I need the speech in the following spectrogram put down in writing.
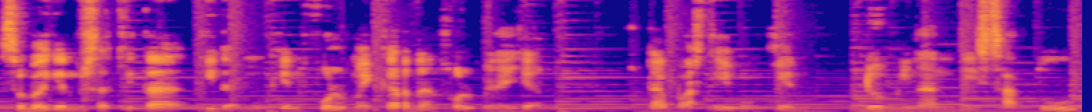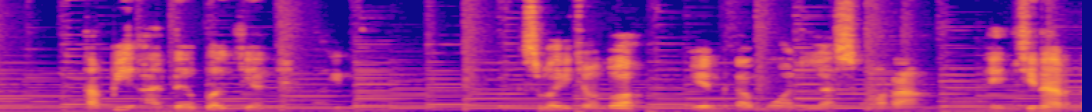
sebagian besar kita tidak mungkin full maker dan full manager. Kita pasti mungkin dominan di satu, tapi ada bagian yang lain sebagai contoh, mungkin kamu adalah seorang engineer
